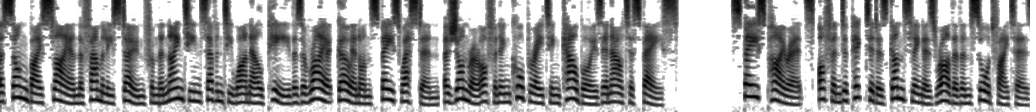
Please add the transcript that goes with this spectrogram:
a song by Sly and the Family Stone from the 1971 LP There's a Riot Goin' on Space Western, a genre often incorporating cowboys in outer space. Space pirates, often depicted as gunslingers rather than swordfighters.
